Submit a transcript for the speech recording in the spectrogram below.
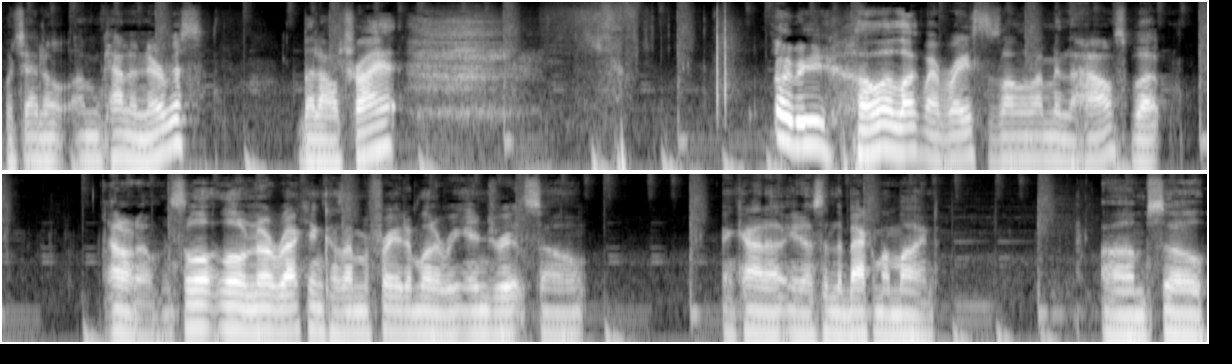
which I don't. I'm kind of nervous, but I'll try it. I mean, I'll unlock my brace as long as I'm in the house, but I don't know. It's a little, little nerve wracking because I'm afraid I'm going to re injure it. So, and kind of, you know, it's in the back of my mind. Um, so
